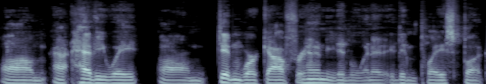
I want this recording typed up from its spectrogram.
um, at heavyweight. Um, didn't work out for him. He didn't win it. He didn't place, but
